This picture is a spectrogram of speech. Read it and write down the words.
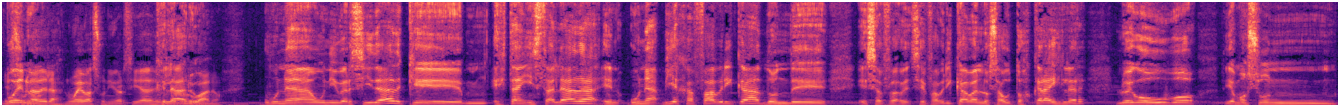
Es bueno. una de las nuevas universidades del urbano. una universidad que mm, está instalada en una vieja fábrica donde eh, se, fa- se fabricaban los autos Chrysler, luego hubo, digamos, un,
